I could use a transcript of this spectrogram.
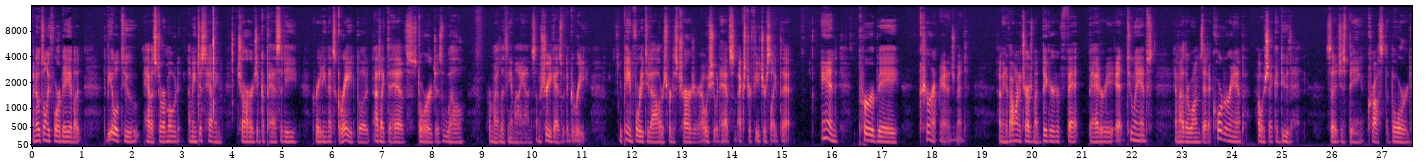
I know it's only 4 bay, but to be able to have a store mode, I mean, just having charge and capacity grading, that's great, but I'd like to have storage as well for my lithium ions. I'm sure you guys would agree. You're paying $42 for this charger. I wish it would have some extra features like that. And per bay current management. I mean, if I want to charge my bigger fat battery at 2 amps and my other ones at a quarter amp, I wish I could do that instead of just being across the board.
